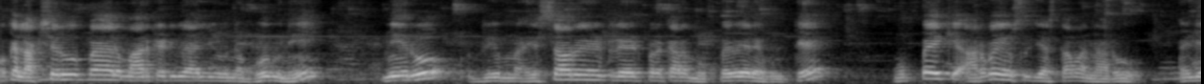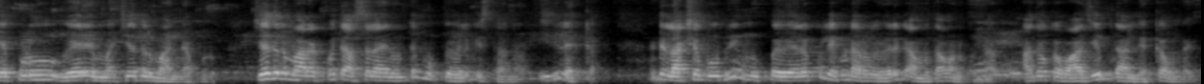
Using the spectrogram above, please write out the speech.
ఒక లక్ష రూపాయల మార్కెట్ వాల్యూ ఉన్న భూమిని మీరు ఎస్ఆర్ రేట్ ప్రకారం ముప్పై వేలే ఉంటే ముప్పైకి అరవై వసూలు చేస్తామన్నారు. అండ్ ఎప్పుడు? వేరే చేతులు మారినప్పుడు. చేతులు మారకపోతే అసలు ఆయన ఉంటే ముప్పై వేలకు ఇస్తాను. ఇది లెక్క. అంటే లక్ష భూమిని ముప్పై వేలకు లేకుండా అరవై వేలకు అమ్ముతాం అనుకున్నారు. అదొక వాజిబ్ దాని లెక్క ఉన్నది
